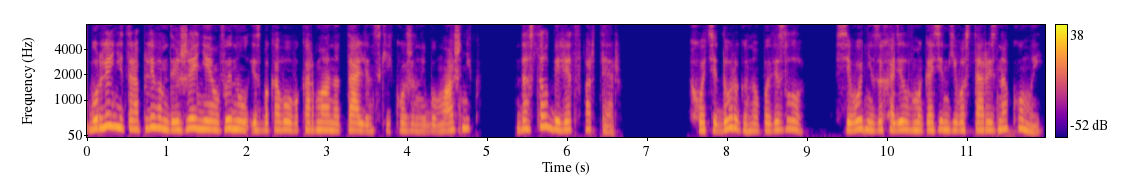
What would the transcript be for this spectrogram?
Бурлей неторопливым движением вынул из бокового кармана таллинский кожаный бумажник, достал билет в портер. Хоть и дорого, но повезло. Сегодня заходил в магазин его старый знакомый,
